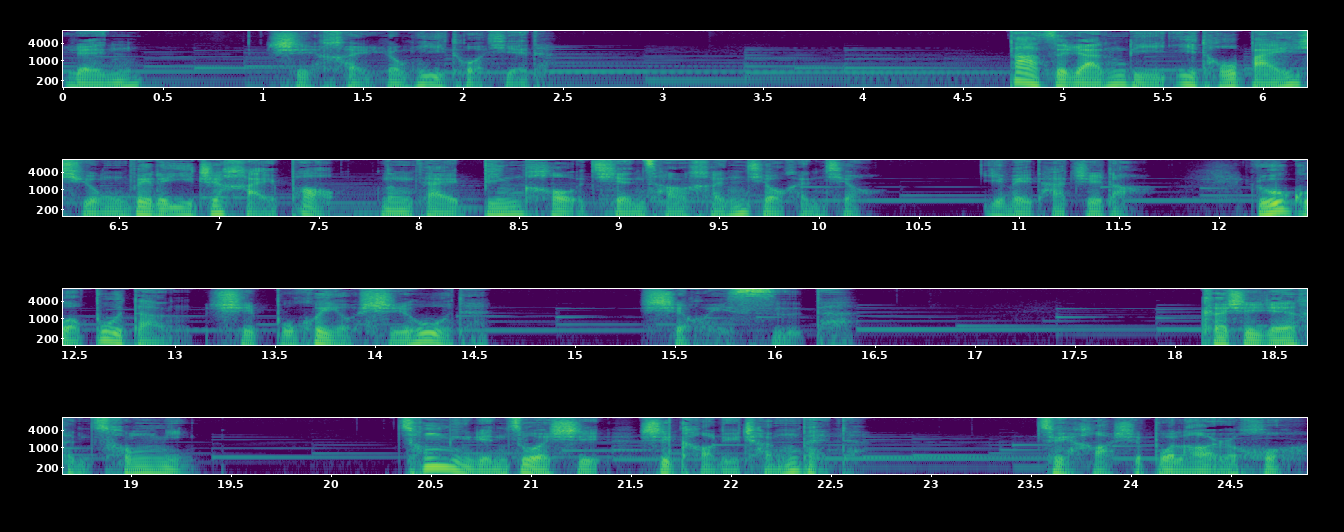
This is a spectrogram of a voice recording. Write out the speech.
人是很容易妥协的。大自然里，一头白熊为了一只海豹，能在冰后潜藏很久很久，因为他知道，如果不等，是不会有食物的。是会死的。可是人很聪明，聪明人做事是考虑成本的，最好是不劳而获。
